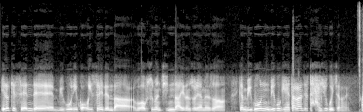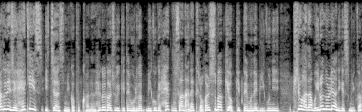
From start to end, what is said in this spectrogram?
이렇게 센데 미군이 꼭 있어야 된다. 뭐 없으면 진다 이런 소리 하면서 그냥 미군 미국이 해달라는 대로 다 해주고 있잖아요. 아, 근데 이제 핵이 있, 있지 않습니까? 북한은 핵을 가지고 있기 때문에 우리가 미국의 핵 우산 안에 들어갈 수밖에 없기 때문에 미군이 필요하다 뭐 이런 논리 아니겠습니까?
